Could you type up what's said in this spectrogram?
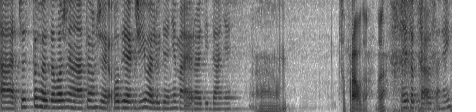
A časť toho je založená na tom, že odjak živa ľudia nemajú radi dane. А, Це правда, да? Je to pravda, hej?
